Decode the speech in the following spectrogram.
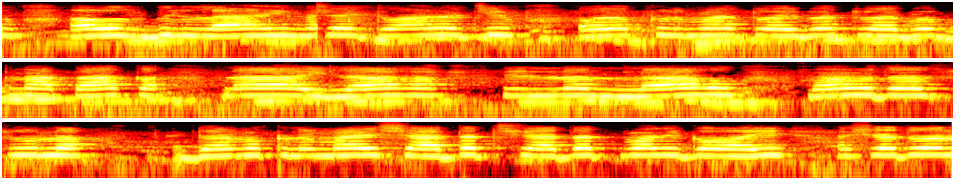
الرجيم أعوذ بالله من الشيطان الرجيم أول كلمة طيبة طيبة بنعطاك لا إله إلا الله محمد رسول الله دائما كلمة شهادة شهادة ماني قوي أشهد أن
